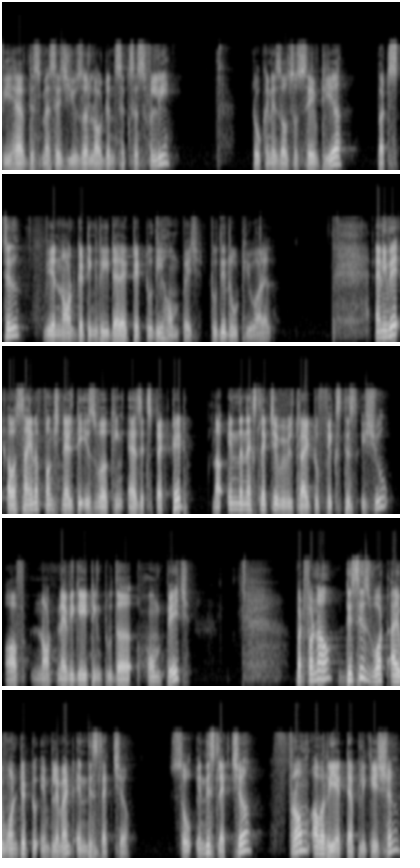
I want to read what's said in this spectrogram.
we have this message user logged in successfully. Token is also saved here, but still we are not getting redirected to the home page, to the root URL. Anyway, our sign up functionality is working as expected. Now in the next lecture, we will try to fix this issue of not navigating to the home page. But for now, this is what I wanted to implement in this lecture. So in this lecture, from our React application,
